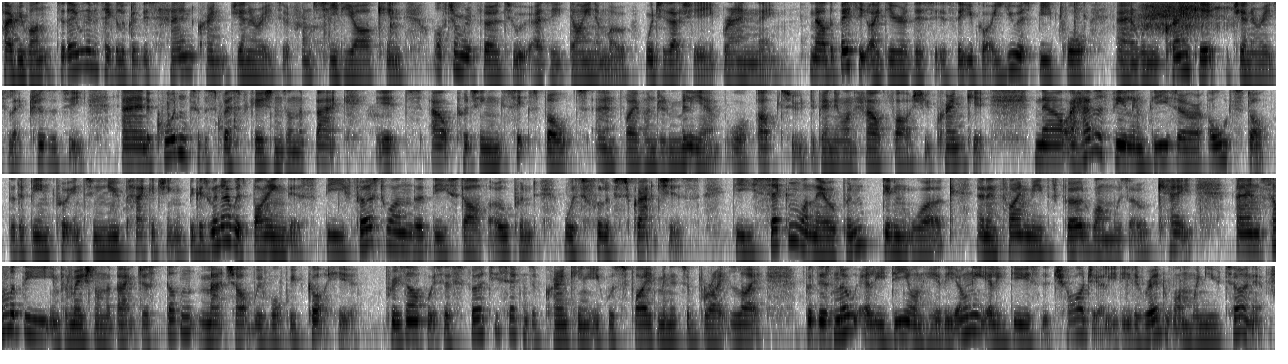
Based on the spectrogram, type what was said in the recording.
Hi everyone, today we're going to take a look at this hand crank generator from CDR King, often referred to as a dynamo, which is actually a brand name. Now the basic idea of this is that you've got a USB port and when you crank it, it generates electricity. And according to the specifications on the back, it's outputting 6 volts and 500 milliamp or up to depending on how fast you crank it. Now I have a feeling these are old stock that are being put into new packaging because when I was buying this, the first one that the staff opened was full of scratches. The second one they opened didn't work and then finally the third one was okay. And some of the information on the back just doesn't match up with what we've got here. For example, it says 30 seconds of cranking equals 5 minutes of bright light, but there's no LED on here. The only LED is the charge LED, the red one when you turn it.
